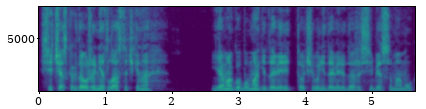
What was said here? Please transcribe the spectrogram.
Сейчас, когда уже нет Ласточкина, я могу бумаге доверить то, чего не доверю даже себе самому,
